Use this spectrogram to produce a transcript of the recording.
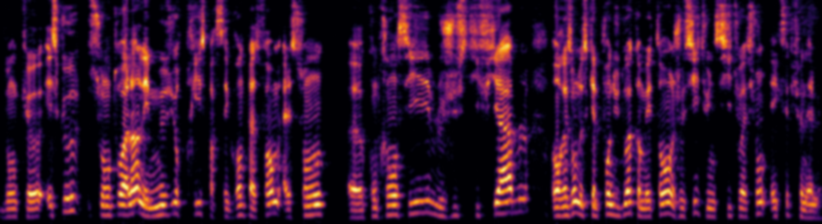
Donc, euh, est-ce que, selon toi, Alain, les mesures prises par ces grandes plateformes, elles sont euh, compréhensibles, justifiables, en raison de ce qu'elles pointent du doigt comme étant, je cite, une situation exceptionnelle?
